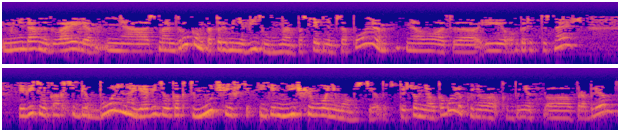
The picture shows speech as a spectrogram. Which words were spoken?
И мы недавно говорили а, с моим другом, который меня видел в моем последнем запое, вот, э, и он говорит, ты знаешь, я видел, как тебе больно, я видел, как ты мучаешься, и я ничего не мог сделать. То есть он не алкоголик, у него как бы нет а, проблем.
